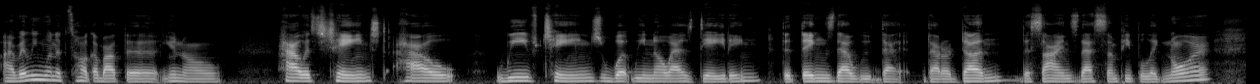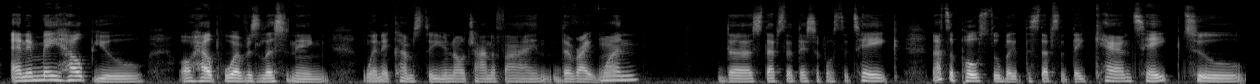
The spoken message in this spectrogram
I really want to talk about the, you know, how it's changed, how we've changed what we know as dating, the things that we that that are done, the signs that some people ignore, and it may help you or help whoever's listening when it comes to, you know, trying to find the right one the steps that they're supposed to take not supposed to but the steps that they can take to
